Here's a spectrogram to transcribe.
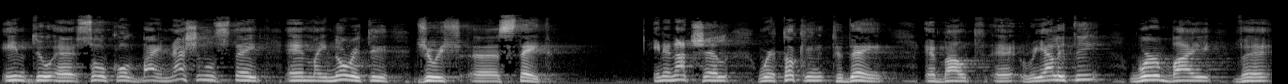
into a so called binational state, a minority Jewish uh, state? In a nutshell, we're talking today about a reality whereby the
